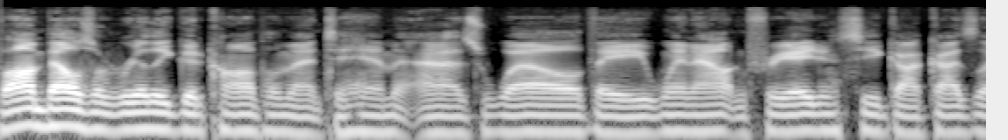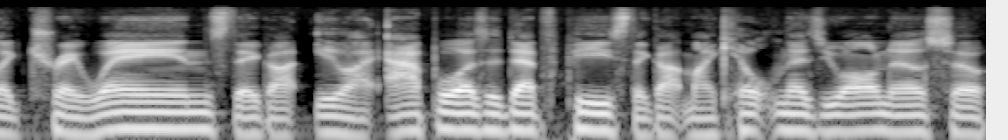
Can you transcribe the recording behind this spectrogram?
Vonn Bell's a really good compliment to him as well. They went out in free agency, got guys like Trae Waynes, they got Eli Apple as a depth piece, they got Mike Hilton, as you all know. So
